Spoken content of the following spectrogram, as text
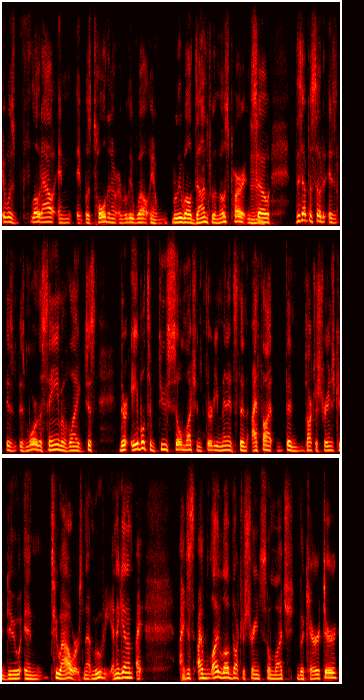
it was flowed out and it was told in a, really well, you know, really well done for the most part. And mm-hmm. so, this episode is is is more of the same of like just they're able to do so much in 30 minutes than I thought than Doctor Strange could do in two hours in that movie. And again, I I just I I love Doctor Strange so much, the character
